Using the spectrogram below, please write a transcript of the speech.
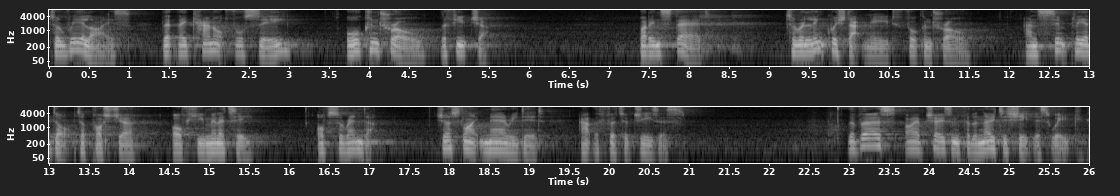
to realize that they cannot foresee or control the future, but instead to relinquish that need for control and simply adopt a posture of humility, of surrender, just like Mary did at the foot of Jesus. The verse I have chosen for the notice sheet this week,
